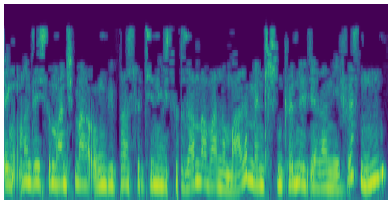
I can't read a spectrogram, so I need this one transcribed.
denkt man sich so manchmal, irgendwie passt das hier nicht zusammen, aber normale Menschen können das ja dann nicht wissen.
